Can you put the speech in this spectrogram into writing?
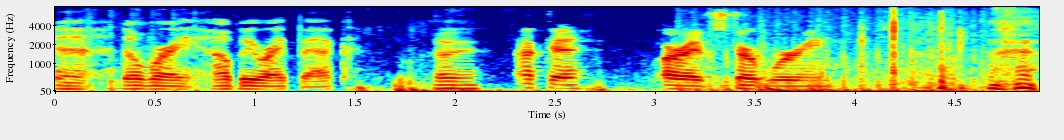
Yeah, don't worry. I'll be right back. Okay. Okay. Alright, start worrying.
